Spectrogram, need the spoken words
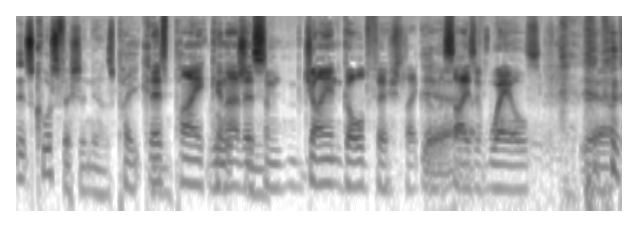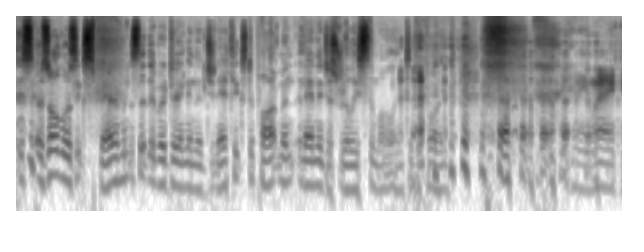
it's coarse fish in there. There's pike. There's pike and uh, roach there's and- some giant goldfish, like the- Yeah. the size of whales. Yeah, it was all those experiments that they were doing in the genetics department, and then they just released them all into the pond. anyway,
